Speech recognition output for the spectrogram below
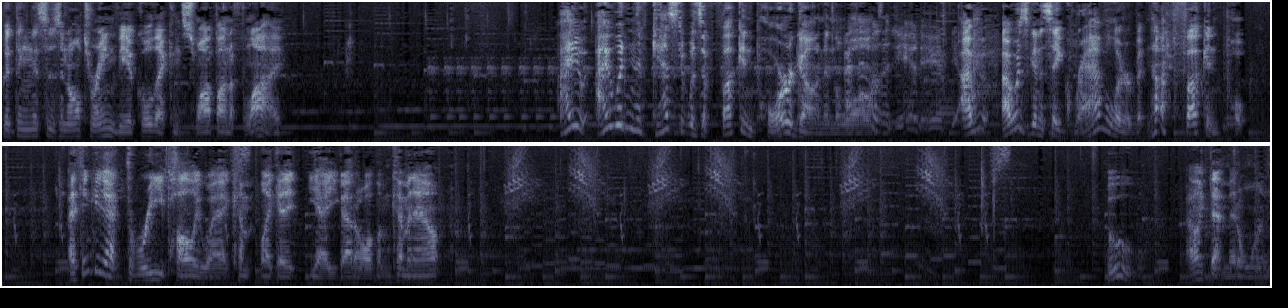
Good thing this is an all-terrain vehicle that can swap on a fly. I I wouldn't have guessed it was a fucking Porygon in the I thought wall. it was a Geodude. I, w- I was gonna say Graveler, but not fucking po- I think you got three Poliwag. Come like a yeah, you got all of them coming out. Ooh, I like that middle one.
